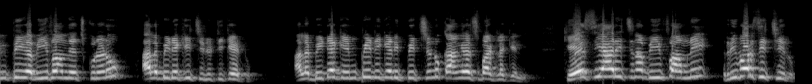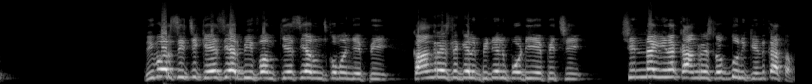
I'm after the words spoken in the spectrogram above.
ఎంపీగా బీఫామ్ తెచ్చుకున్నాడు. అలా బిడ్డకి ఇచ్చిండు టికెట్. అలా బిటెక్ ఎంపీ టికెట్ ఇప్పించిండు కాంగ్రెస్ పార్టీలోకి వెళ్ళి కేసీఆర్ ఇచ్చిన బీఫామ్ని రివర్స్ ఇచ్చిరు రివర్స్ ఇచ్చి కేసీఆర్ బీఫామ్ కేసీఆర్ ఉంచుకోమని చెప్పి కాంగ్రెస్లోకి వెళ్ళి బిడ్డని పోటీ చేయించి చిన్నగిన కాంగ్రెస్లోకి దునికిండు కథం.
